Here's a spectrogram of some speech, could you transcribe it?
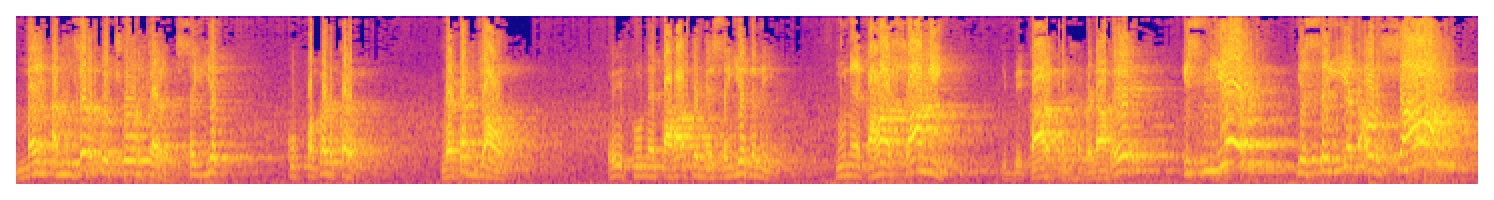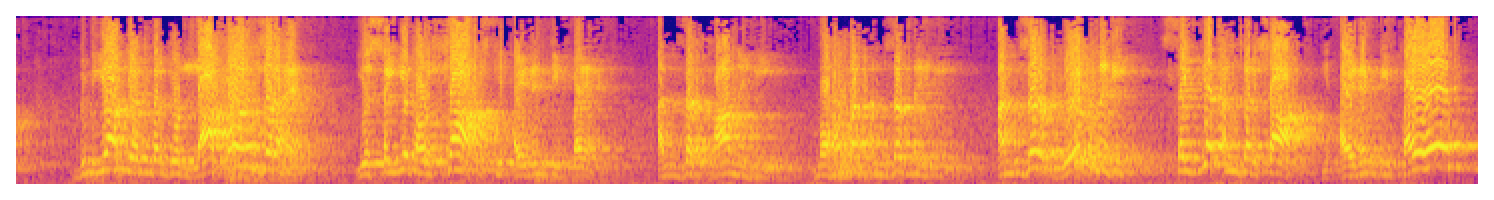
میں انظر کو چھوڑ کر سید کو پکڑ کر لٹک جاؤں۔ اے، تو نے کہا کہ میں سید نہیں، تو نے کہا شاہ نہیں یہ بیکار کا جھگڑا ہے۔ اس لیے کہ سید اور شاہ دنیا کے اندر جو لاکھوں انظر ہیں یہ سید اور شاہ اس کی آئیڈینٹیفائی انظر خان نہیں، محمد انضر نہیں انضر بیگ نہیں، سید انضر شاہ، یہ آئیڈینٹیفائی ہے،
